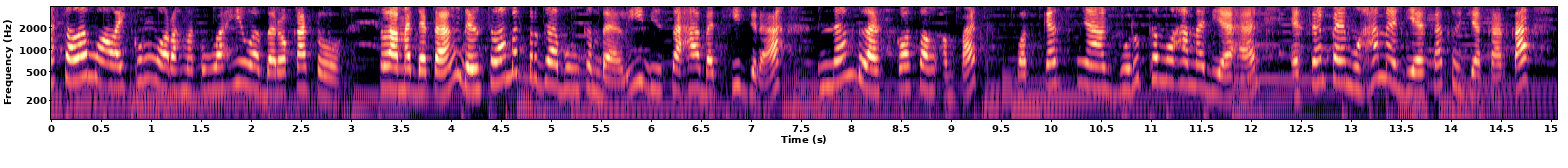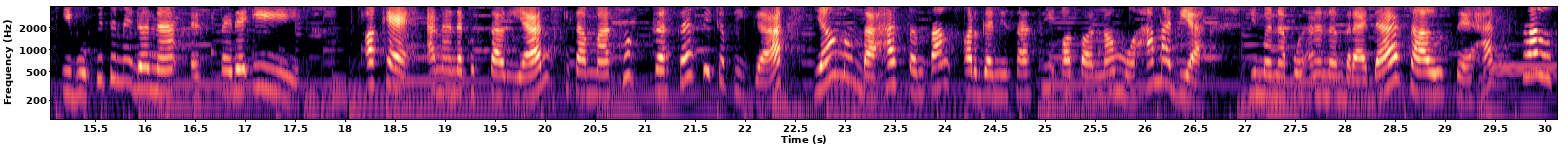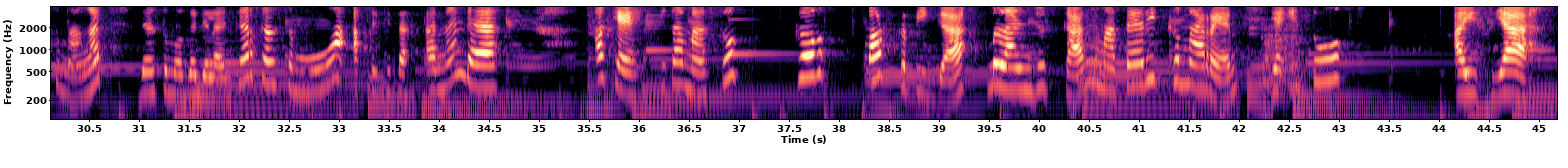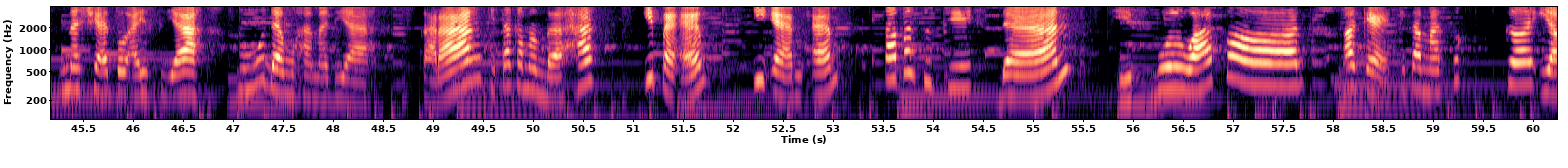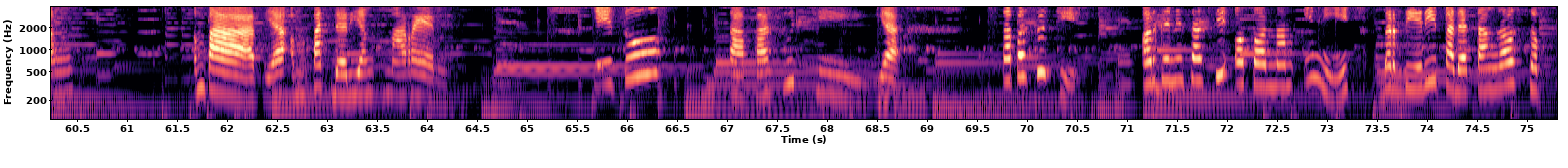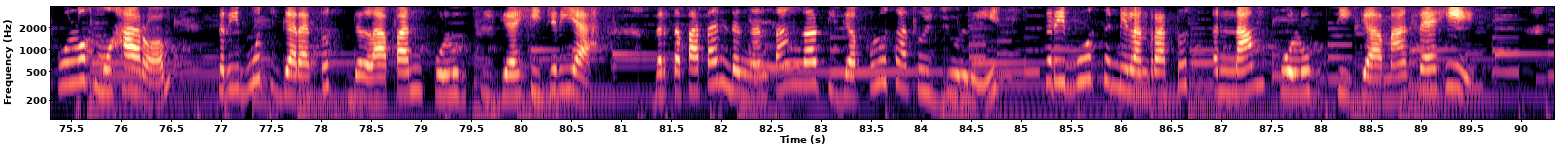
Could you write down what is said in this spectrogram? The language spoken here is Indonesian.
Assalamualaikum warahmatullahi wabarakatuh. Selamat datang dan selamat bergabung kembali di Sahabat Hijrah 1604 podcastnya Guru Kemuhammadiyahan SMP Muhammadiyah 1 Jakarta Ibu Fiti Medona SPDI. Oke, anak-anakku sekalian, kita masuk ke sesi ketiga yang membahas tentang organisasi otonom Muhammadiyah. Di mana pun anak-anak berada, selalu sehat, selalu semangat, dan semoga dilancarkan semua aktivitas Ananda. Oke, kita masuk ke part ketiga, melanjutkan materi kemarin, yaitu Aisyah, Nasyatul Aisyah, Pemuda Muhammadiyah. Sekarang kita akan membahas IPM, IMM, Tapa Suci, dan Hizbul Waton. Oke, kita masuk ke yang empat ya, empat dari yang kemarin. Yaitu Tapa Suci. Ya, Tapa Suci Organisasi otonom ini berdiri pada tanggal 10 Muharram 1383 Hijriah bertepatan dengan tanggal 31 Juli 1963 Masehi.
